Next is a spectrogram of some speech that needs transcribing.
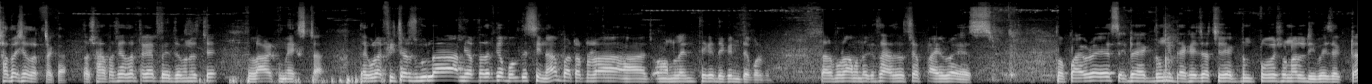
সাতাশ হাজার টাকা। তো সাতাশ হাজার টাকায় পেয়ে যাবেন হচ্ছে লার্ক ম্যাক্সটা তো এগুলো ফিচার্সগুলো আমি আপনাদেরকে বলতেছি না বাট আপনারা অনলাইন থেকে দেখে নিতে পারবেন। তারপরে আমাদের কাছে আছে হচ্ছে পাইরো এস তো পাইরো এস এটা একদমই দেখা যাচ্ছে একদম প্রফেশনাল ডিভাইস একটা।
